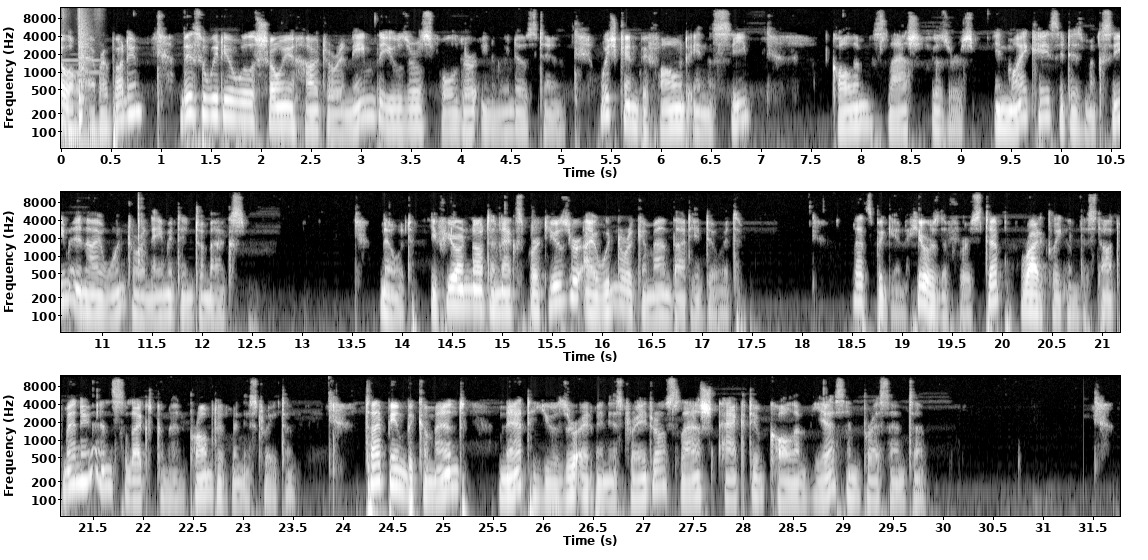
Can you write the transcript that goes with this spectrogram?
Hello everybody! This video will show you how to rename the users folder in Windows 10, which can be found in C column slash users. In my case it is Maxim and I want to rename it into Max. Note, if you are not an expert user, I wouldn't recommend that you do it. Let's begin. Here is the first step. Right-click on the Start menu and select Command Prompt Administrator. Type in the command net user administrator slash active column yes and press enter.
